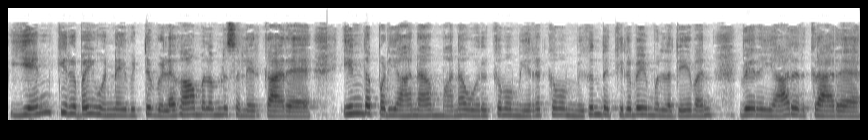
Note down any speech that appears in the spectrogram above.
என் கிருபை உன்னை விட்டு விலகாமலும்னு சொல்லியிருக்காரு. இந்தபடியான மன ஒருக்கமும் இரக்கமும் மிகுந்த கிருபையும் உள்ள தேவன் வேற யார் இருக்கிறாரு?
